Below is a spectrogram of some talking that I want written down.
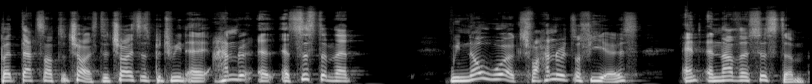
But that's not the choice. The choice is between a hundred, a, a system that we know works for hundreds of years and another system.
